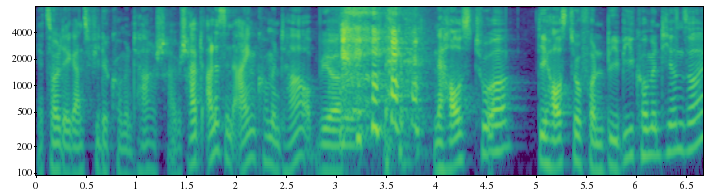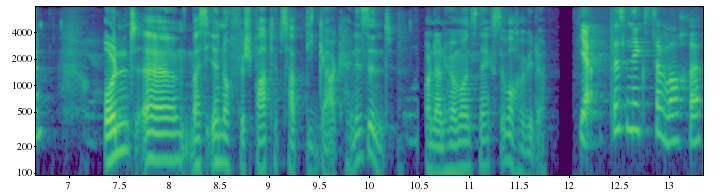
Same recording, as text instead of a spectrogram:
Jetzt sollt ihr ganz viele Kommentare schreiben. Schreibt alles in einen Kommentar, ob wir eine Haustour, die Haustour von Bibi kommentieren sollen. Und ähm, was ihr noch für Spartipps habt, die gar keine sind. Und dann hören wir uns nächste Woche wieder. Ja, bis nächste Woche.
